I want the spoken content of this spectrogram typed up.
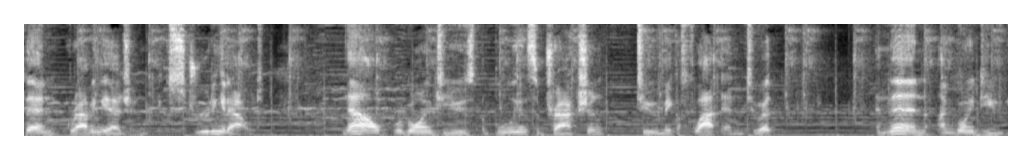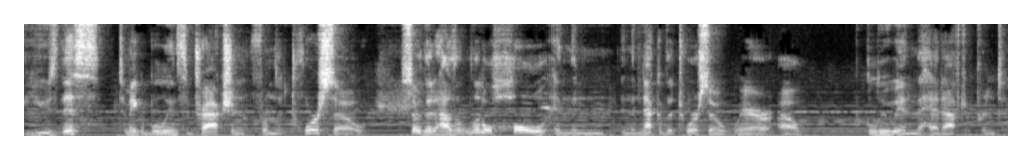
then grabbing the edge and extruding it out. Now we're going to use a Boolean subtraction to make a flat end to it, and then I'm going to use this to make a Boolean subtraction from the torso so that it has a little hole in the, in the neck of the torso where I'll glue in the head after printing.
